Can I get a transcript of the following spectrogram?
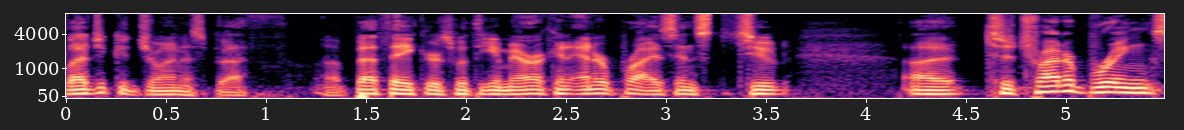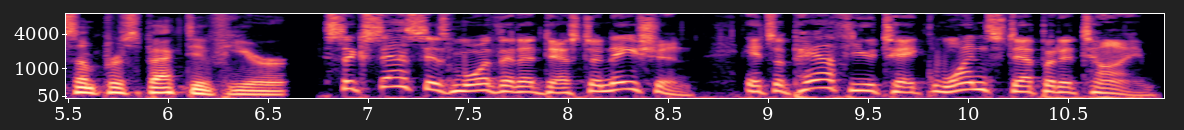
Glad you could join us, Beth. Uh, Beth Akers with the American Enterprise Institute. Uh, to try to bring some perspective here. Success is more than a destination. It's a path you take one step at a time.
